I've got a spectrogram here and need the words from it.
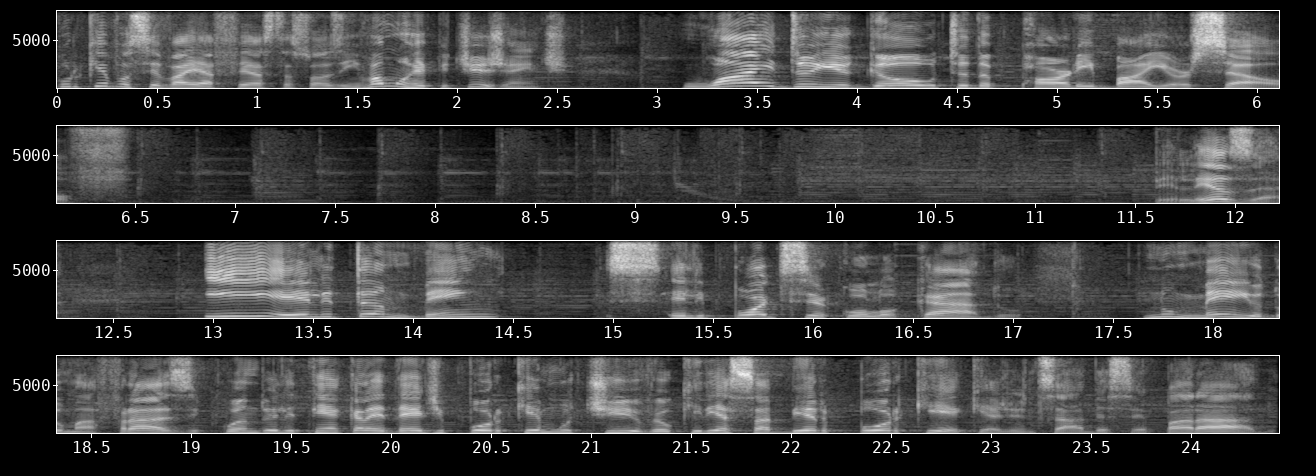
Por que você vai à festa sozinho? Vamos repetir, gente. Why do you go to the party by yourself? beleza? E ele também ele pode ser colocado no meio de uma frase quando ele tem aquela ideia de por que motivo. Eu queria saber por quê, que a gente sabe é separado.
